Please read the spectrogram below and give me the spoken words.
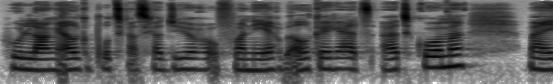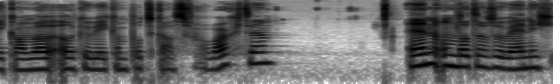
hoe lang elke podcast gaat duren of wanneer welke gaat uitkomen. Maar je kan wel elke week een podcast verwachten. En omdat er zo weinig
